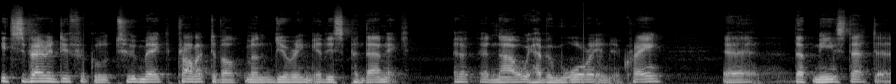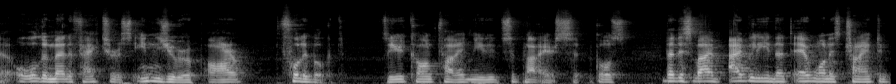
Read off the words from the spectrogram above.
It's very difficult to make product development during uh, this pandemic. Uh, and now we have a war in Ukraine. Uh, that means that uh, all the manufacturers in Europe are fully booked. So you can't find new suppliers because that is why I believe that everyone is trying to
